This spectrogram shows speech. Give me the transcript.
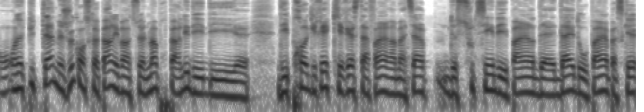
on n'a plus de temps, mais je veux qu'on se reparle éventuellement pour parler des, des, euh, des, progrès qui restent à faire en matière de soutien des pères, d'aide aux pères, parce que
